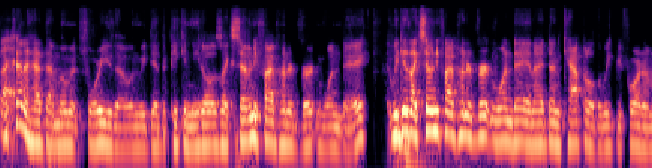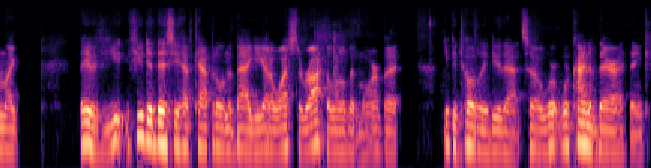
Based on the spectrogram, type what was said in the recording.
But I kind of had that moment for you though when we did the Peak and Needle. It was like 7,500 vert in one day. We did like 7,500 vert in one day, and I had done capitol the week before, and I'm like, babe, if you if you did this, you have capitol in the bag. You got to watch the rock a little bit more, but you could totally do that. So we're we're kind of there, I think.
